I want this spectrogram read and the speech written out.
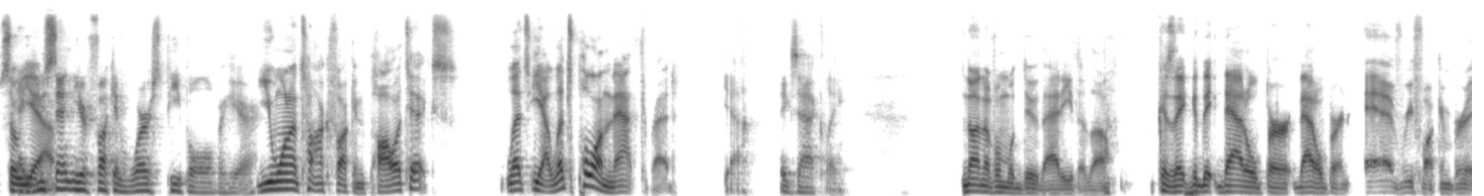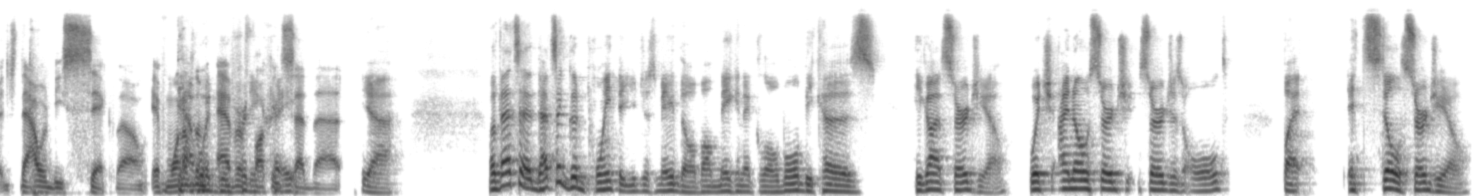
So yeah, you sent your fucking worst people over here. You want to talk fucking politics? Let's yeah, let's pull on that thread. Yeah, exactly. None of them will do that either, though because they, they, that'll burn that'll burn every fucking bridge. That would be sick though if one that of them ever fucking great. said that. Yeah. Well, that's a that's a good point that you just made though about making it global because he got Sergio, which I know Serge Serge is old, but it's still Sergio.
